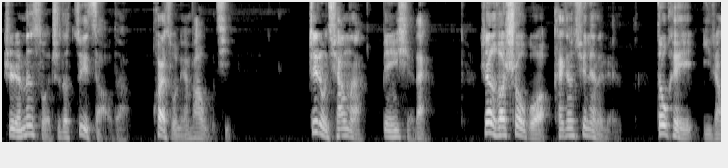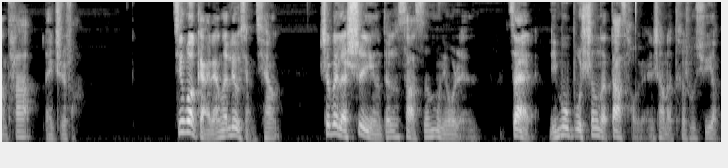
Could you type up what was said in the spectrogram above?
是人们所知的最早的快速连发武器。这种枪呢，便于携带，任何受过开枪训练的人都可以倚仗它来执法。经过改良的六响枪，是为了适应德克萨斯牧牛人在林木不生的大草原上的特殊需要，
